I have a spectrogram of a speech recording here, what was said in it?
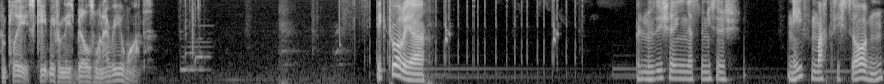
And please, keep me from these bills whenever you want. Victoria. Nur sicher dass du nicht so... Nathan macht sich Sorgen.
